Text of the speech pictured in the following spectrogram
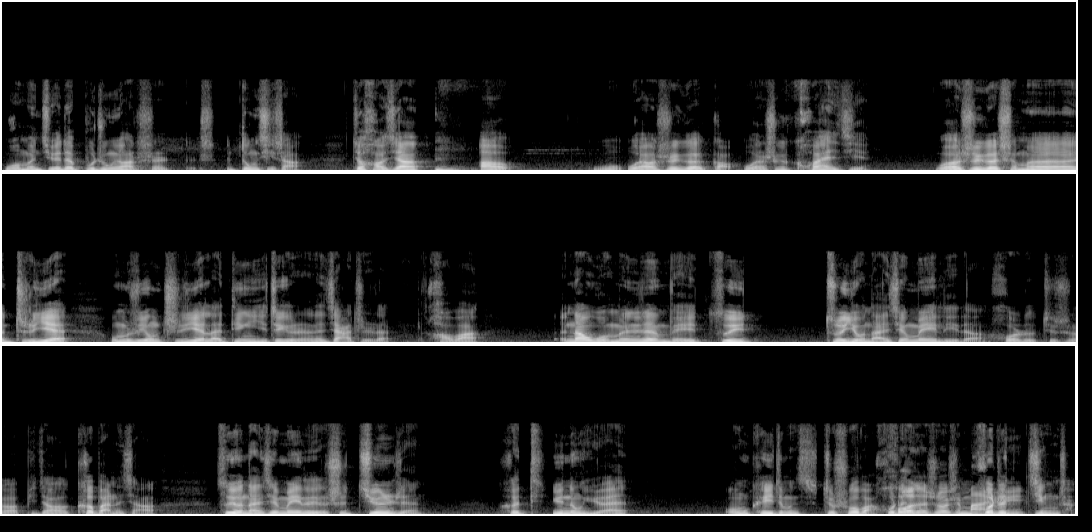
我们觉得不重要的事东西上，就好像哦，我我要是个搞，我要是个会计，我要是个什么职业，我们是用职业来定义这个人的价值的，好吧？那我们认为最最有男性魅力的，或者就是说比较刻板的想，最有男性魅力的是军人和运动员，我们可以这么就说吧，或者或者说是马或者警察，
